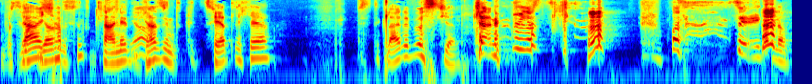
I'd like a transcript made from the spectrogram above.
Was Ja, ich hab- das sind kleine, ja. ja, sind zärtliche, Das eine kleine Würstchen. kleine Würstchen. Was? Sehr ekelhaft.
